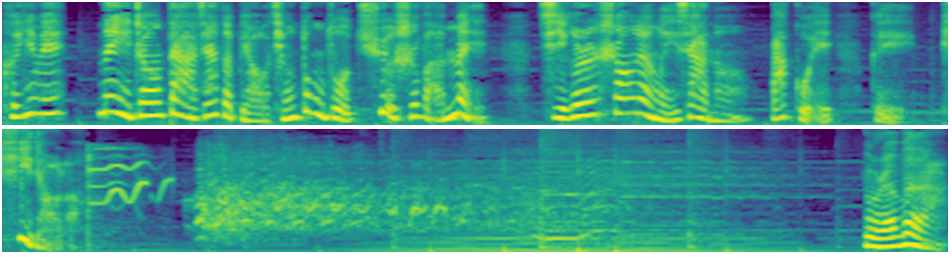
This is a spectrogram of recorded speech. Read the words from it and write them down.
可因为那张大家的表情动作确实完美，几个人商量了一下呢，把鬼给 P 掉了。有人问啊？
